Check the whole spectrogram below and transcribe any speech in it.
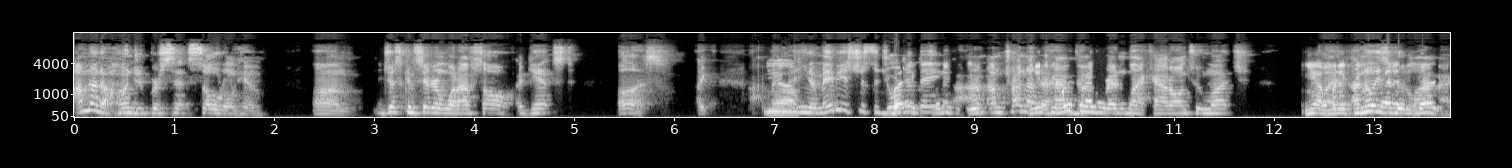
I'm not hundred percent sold on him. Um, just considering what I've saw against us, like, yeah. you know, maybe it's just a Georgia if, thing. If, I'm, I'm, trying not to have the red and black hat on too much. Yeah, but, but if I know he's a good linebacker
